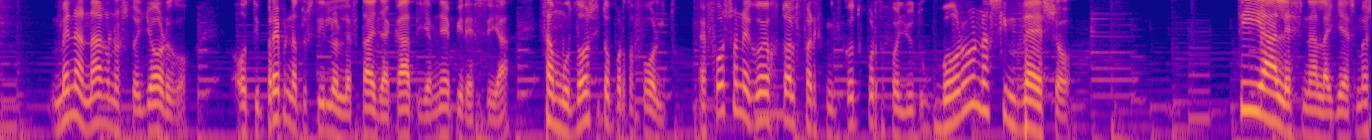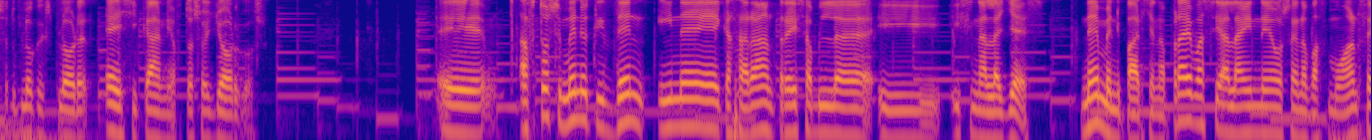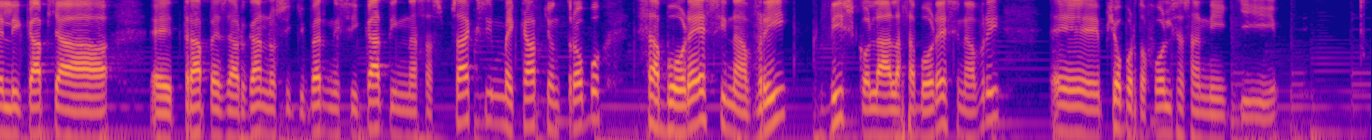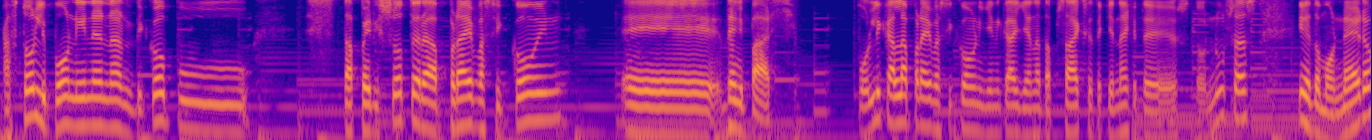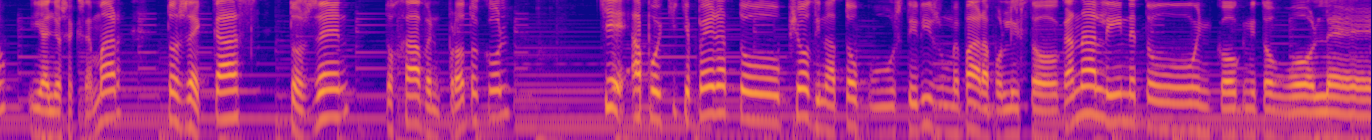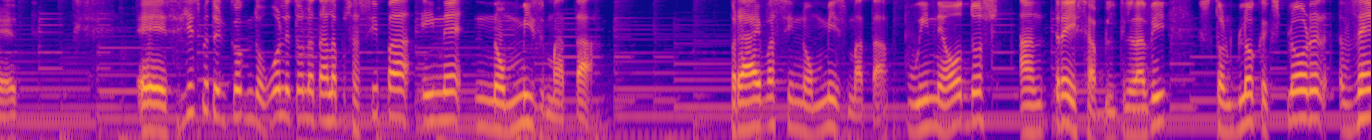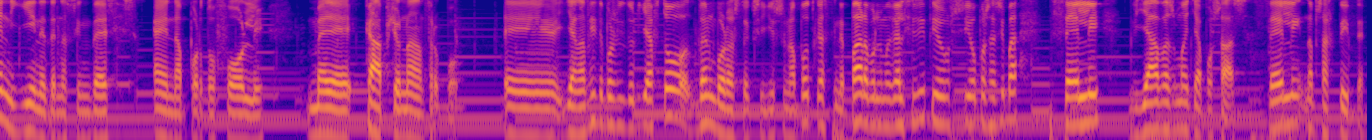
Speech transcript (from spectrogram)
με έναν άγνωστο Γιώργο ότι πρέπει να του στείλω λεφτά για κάτι, για μια υπηρεσία, θα μου δώσει το πορτοφόλι του. Εφόσον εγώ έχω το αλφαριθμητικό του πορτοφολιού του, μπορώ να συνδέσω τι άλλες συναλλαγές μέσω του Block Explorer έχει κάνει αυτός ο Γιώργος. Ε, αυτό σημαίνει ότι δεν είναι καθαρά untraceable ε, οι, οι συναλλαγές. Ναι, μεν υπάρχει ένα privacy, αλλά είναι ως ένα βαθμό. Αν θέλει κάποια ε, τράπεζα, οργάνωση, κυβέρνηση κάτι να σας ψάξει, με κάποιον τρόπο θα μπορέσει να βρει, δύσκολα, αλλά θα μπορέσει να βρει ε, ποιο πορτοφόλι σας ανήκει. Αυτό λοιπόν είναι ένα αρνητικό που στα περισσότερα privacy coin ε, δεν υπάρχει. Πολύ καλά privacy coin γενικά για να τα ψάξετε και να έχετε στο νου σας είναι το Monero ή αλλιώς XMR, το Zcash, το Zen, το Haven Protocol και από εκεί και πέρα το πιο δυνατό που στηρίζουμε πάρα πολύ στο κανάλι είναι το Incognito Wallet. Ε, σε σχέση με το Incognito Wallet όλα τα άλλα που σας είπα είναι νομίσματα. Privacy νομίσματα που είναι όντως untraceable, δηλαδή στον Block Explorer δεν γίνεται να συνδέσεις ένα πορτοφόλι με κάποιον άνθρωπο. Ε, για να δείτε πώς λειτουργεί αυτό δεν μπορώ να σας το εξηγήσω ένα podcast, είναι πάρα πολύ μεγάλη συζήτηση όπως σας είπα θέλει διάβασμα και από εσά. θέλει να ψαχτείτε.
